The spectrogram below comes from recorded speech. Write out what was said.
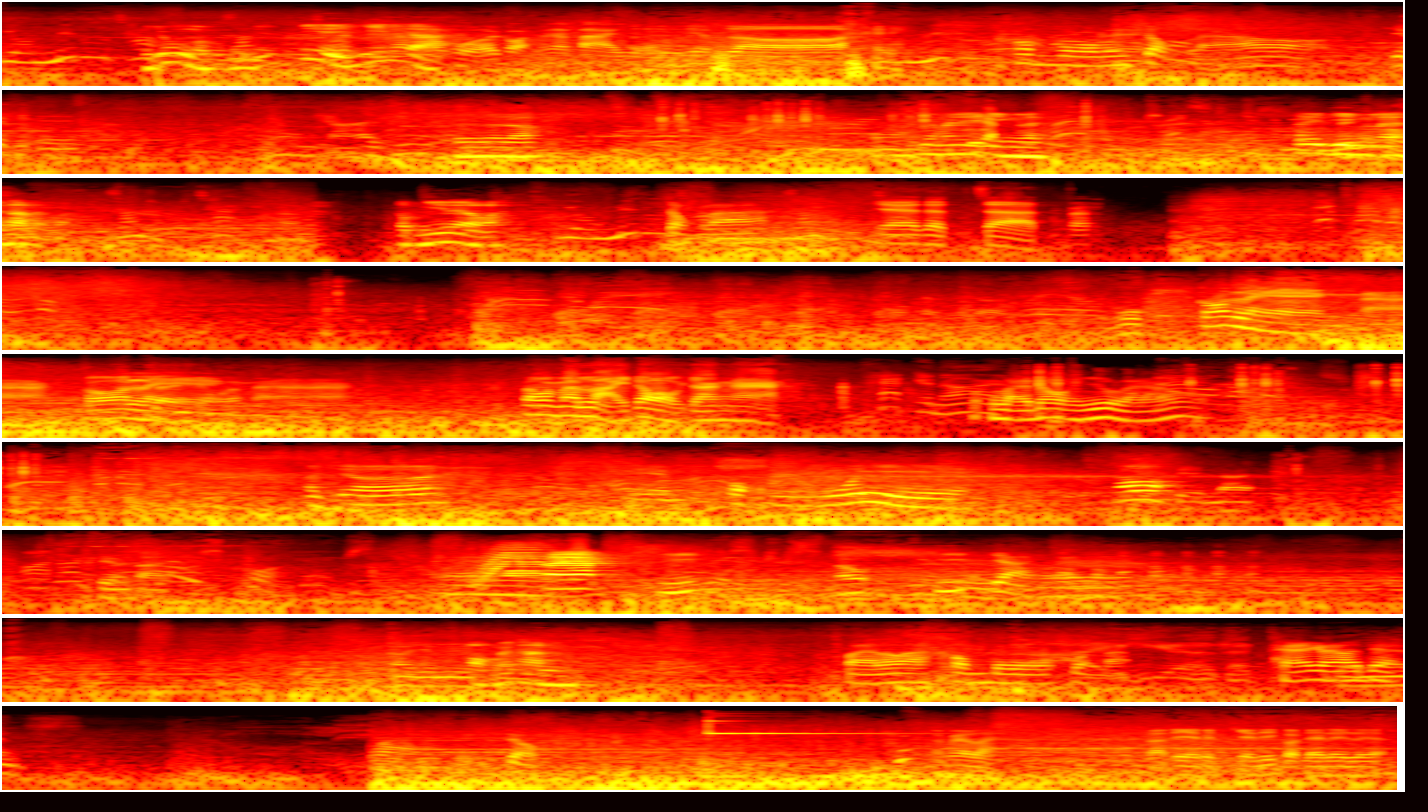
ยุ่งกับ is กู under นี่เหี้ยเหี้ยหัวก่อนน่าจะตายอยู่เรียบร้อยคอมโบมันจบแล้วเกียร์พีเอตายพี่เดี๋ยวเดี๋ยวยังไม่ได้ยิงเลยไม่ได้ยิงเลยสัตว์จบงี้เลยวะจบละแย่จัดจัดก็แรงนะ ก็แรงนะ ต้องมันหลายดอกจังอะ Heck and ห I. ลายดอกอย่างนี้อยู่แล้วไอ้เจ้ยเกมโอ้โหโอ้เกมได้ On Game time. close quarters. แตกขี้เอ้าขี้อย่างเลยเอายังมีออกไม่ทัน ไปแล้วว่ะคอมโบหมดละแพ้กันแล้วเนี่ยว้าวจบ ไม่เป็นไรแต่เอเป็นเกมที่กดได้เรื่อย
